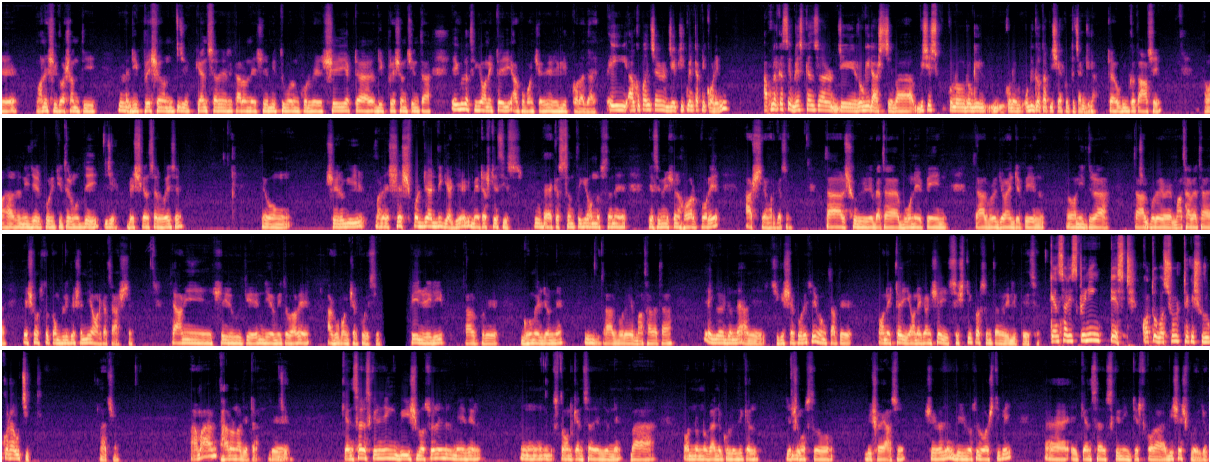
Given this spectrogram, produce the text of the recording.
মানসিক অশান্তি ডিপ্রেশন ক্যান্সারের কারণে সে মৃত্যুবরণ করবে সেই একটা ডিপ্রেশন চিন্তা এগুলো থেকে অনেকটাই আকুপাংচারে রিলিফ করা যায়। এই আকুপাঞ্চার যে ট্রিটমেন্ট আপনি করেন আপনার কাছে ব্রেস্ট ক্যান্সার যে রোগীরা আসছে বা বিশেষ কোনো রোগীর কোনো অভিজ্ঞতা আপনি শেয়ার করতে চান কিনা? একটা অভিজ্ঞতা আছে। আমার নিজের পরিচিতের মধ্যেই যে ব্রেস্ট ক্যান্সার হয়েছে। এবং সে রোগী মানে শেষ পর্যায়ের দিকে আর কি মেটাস্টেসিস এক স্থান থেকে অন্য স্থানে ডেসিমিনেশন হওয়ার পরে আসছে আমার কাছে। তার শরীরে ব্যথা বনে পেন তারপরে জয়েন্টে পেন অনিদ্রা তারপরে মাথা ব্যথা এ সমস্ত কমপ্লিকেশন নিয়ে আমার কাছে আসছে। তা আমি সেই রোগীকে নিয়মিতভাবে আকুপাংচার করেছি। পেন রিলিফ তারপরে ঘুমের জন্যে তারপরে মাথা ব্যথা এগুলোর জন্য আমি চিকিৎসা করেছি এবং তাতে অনেকটাই অনেকাংশেই সিক্সটি পার্সেন্ট তারা রিলিফ পেয়েছে। ক্যান্সার স্ক্রিনিং টেস্ট কত বছর থেকে শুরু করা উচিত? আচ্ছা। আমার ধারণা যেটা যে ক্যান্সার স্ক্রিনিং বিশ বছরের মেয়েদের স্তন ক্যান্সারের জন্যে বা অন্যান্য গাইনোকোলজিক্যাল যে সমস্ত বিষয় আছে সেগুলো জন্য বিশ বছর বয়স থেকেই এই ক্যান্সার স্ক্রিনিং টেস্ট করা বিশেষ প্রয়োজন।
